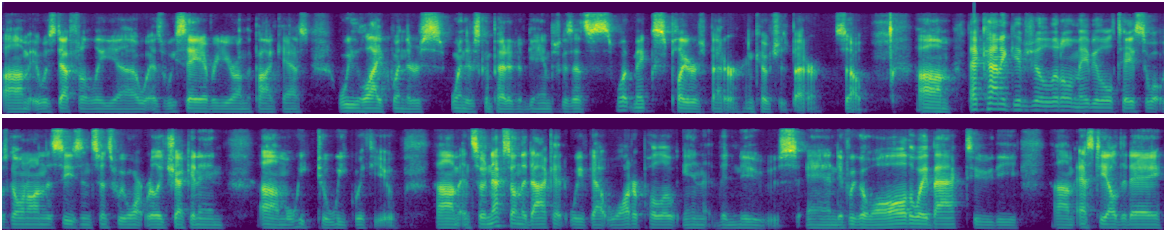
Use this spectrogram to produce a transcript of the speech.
um, it was definitely, uh, as we say every year on the podcast, we like when there's when there's competitive games because that's what makes players better and coaches better. So um, that kind of gives you a little, maybe a little taste of what was going on this season since we weren't really checking in um, week to week with you. Um, and so next on the docket, we've got water polo in the news, and if we go all the way back to the um, STL today.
